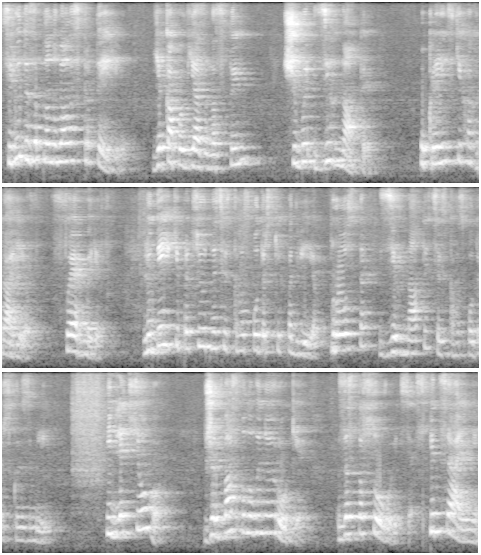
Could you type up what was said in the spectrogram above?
Ці люди запланували стратегію, яка пов'язана з тим, щоб зігнати українських аграріїв, фермерів, людей, які працюють на сільськогосподарських подвір'ях, просто зігнати сільськогосподарської землі. І для цього вже два з половиною роки застосовуються спеціальні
